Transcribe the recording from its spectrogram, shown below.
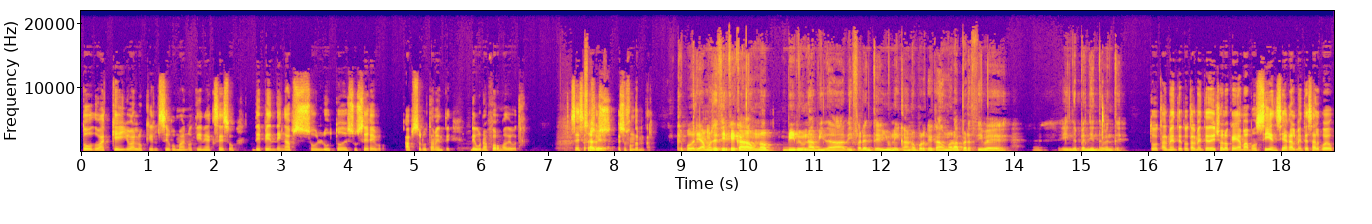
todo aquello a lo que el ser humano tiene acceso depende en absoluto de su cerebro, absolutamente, de una forma o de otra. Eso, es, fundamental. Que podríamos decir que cada uno vive una vida diferente y única, ¿no? Porque cada uno la percibe independientemente. Totalmente, totalmente. De hecho, lo que llamamos ciencia realmente es algo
